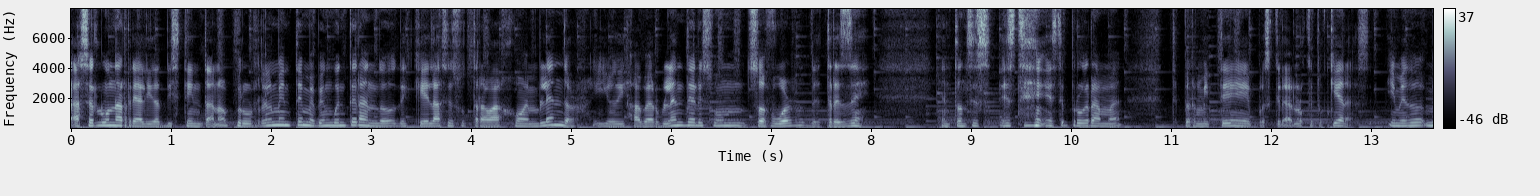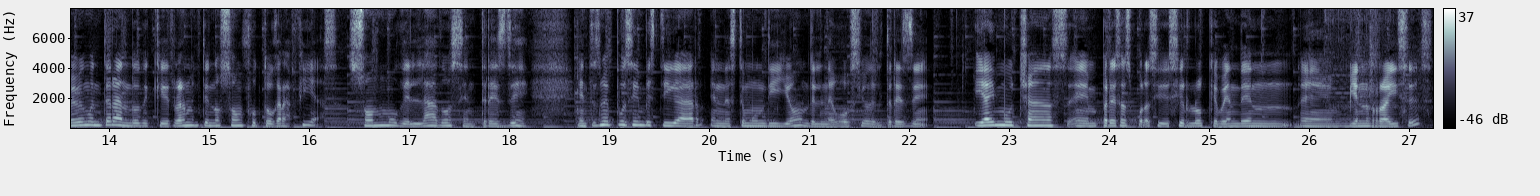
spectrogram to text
hacerlo una realidad distinta, ¿no? Pero realmente me vengo enterando de que él hace su trabajo en Blender. Y yo dije, a ver, Blender es un software de 3D. Entonces, este, este programa permite pues crear lo que tú quieras. Y me, me, vengo enterando de que realmente no son fotografías, son modelados en 3D. Entonces me puse a investigar en este mundillo del negocio del 3D. Y hay muchas empresas, por así decirlo, que venden eh, bienes raíces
